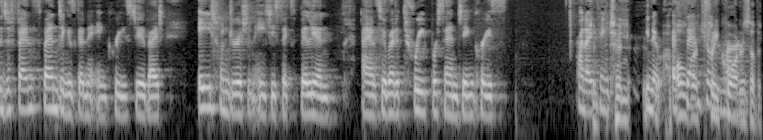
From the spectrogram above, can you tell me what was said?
the defence spending is going to increase to about 886 billion, um, so about a 3% increase. And I think, to, you know, over three quarters of a,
